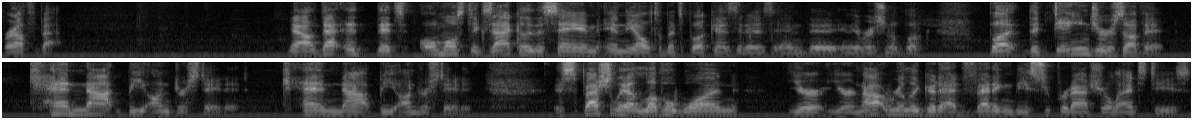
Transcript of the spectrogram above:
right off the bat. Now that it, it's almost exactly the same in the Ultimates book as it is in the in the original book, but the dangers of it cannot be understated. Cannot be understated, especially at level one. You're you're not really good at vetting these supernatural entities.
